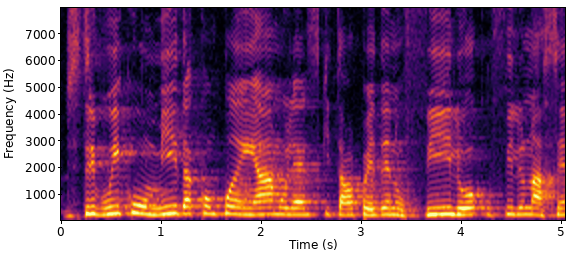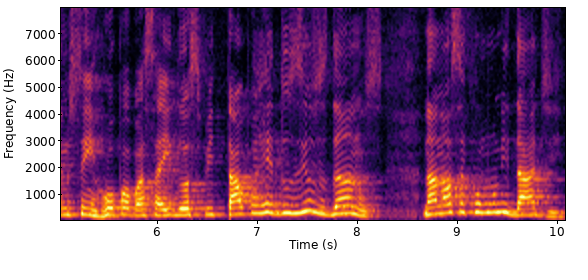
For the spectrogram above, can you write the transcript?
distribuir comida, acompanhar mulheres que estavam perdendo o filho ou com o filho nascendo sem roupa para sair do hospital para reduzir os danos na nossa comunidade.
